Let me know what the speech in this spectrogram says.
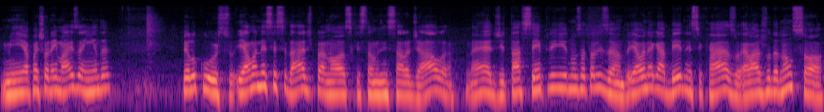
Me apaixonei mais ainda pelo curso. E há uma necessidade para nós que estamos em sala de aula, né, de estar tá sempre nos atualizando. E a UNHB, nesse caso, ela ajuda não só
